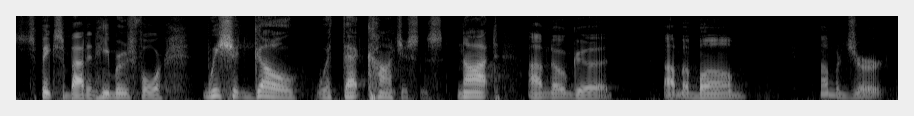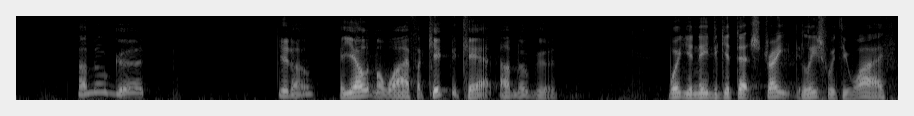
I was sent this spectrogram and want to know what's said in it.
speaks about in Hebrews 4, we should go with that consciousness, not, I'm no good, I'm a bum, I'm a jerk, I'm no good. You know, I yell at my wife, I kick the cat, I'm no good. Well, you need to get that straight, at least with your wife.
